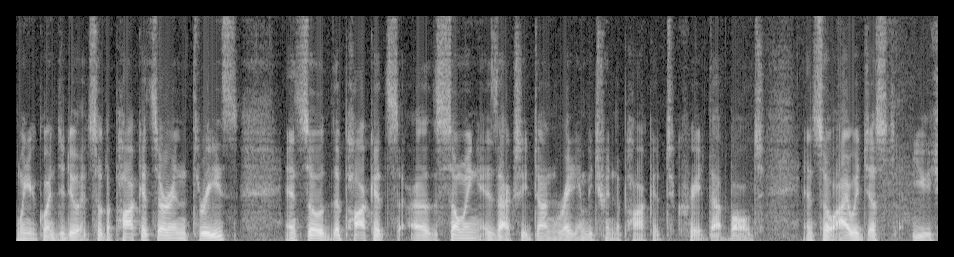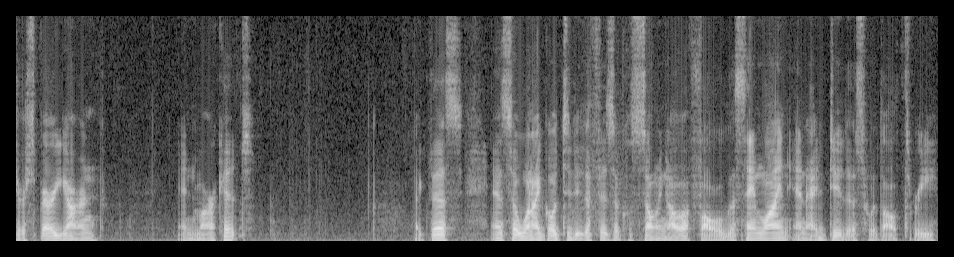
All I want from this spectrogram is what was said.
when you're going to do it. So the pockets are in threes and so the pockets uh, the sewing is actually done right in between the pocket to create that bulge. And so I would just use your spare yarn and mark it like this and so when I go to do the physical sewing I'll follow the same line and I do this with all three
